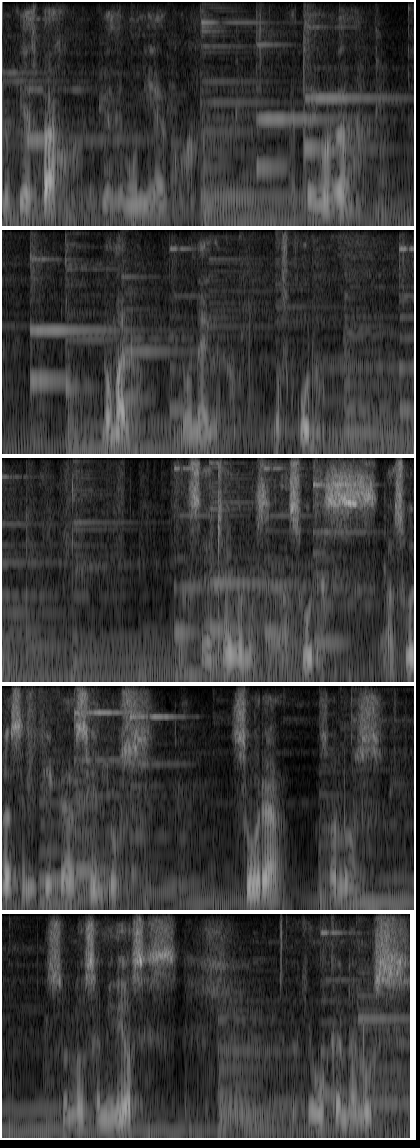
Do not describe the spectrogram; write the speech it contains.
lo que es bajo, que es demoníaco. Traigo lo malo, lo negro, lo oscuro. O sea, traigo los asuras. Asura significa sin luz. Sura son los, son los semidioses, los que buscan la luz.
